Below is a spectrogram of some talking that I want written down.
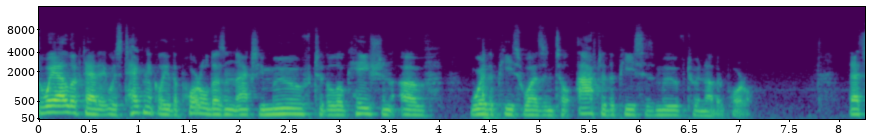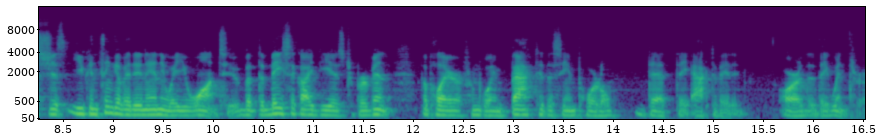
the way I looked at it was technically the portal doesn't actually move to the location of where the piece was until after the piece has moved to another portal. That's just, you can think of it in any way you want to, but the basic idea is to prevent the player from going back to the same portal that they activated or that they went through.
